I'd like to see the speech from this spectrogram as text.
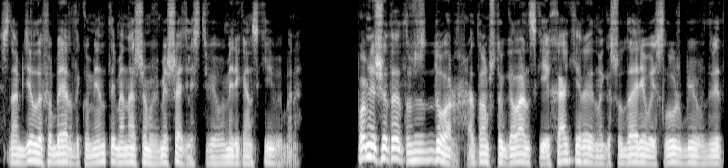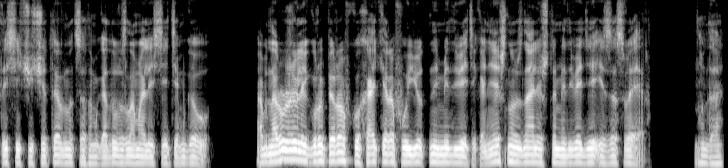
снабдила ФБР документами о нашем вмешательстве в американские выборы. Помнишь этот вздор о том, что голландские хакеры на государевой службе в 2014 году взломали сеть МГУ? Обнаружили группировку хакеров «Уютный медведь» и, конечно, узнали, что медведи из СВР. Ну да.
